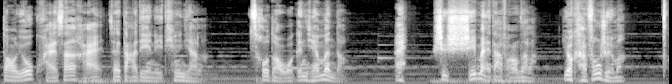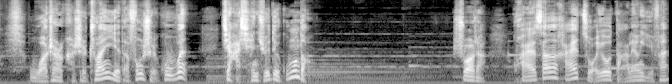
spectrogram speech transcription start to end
道友蒯三海在大殿里听见了，凑到我跟前问道：“哎，是谁买大房子了？要看风水吗？我这儿可是专业的风水顾问，价钱绝对公道。”说着，蒯三海左右打量一番，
